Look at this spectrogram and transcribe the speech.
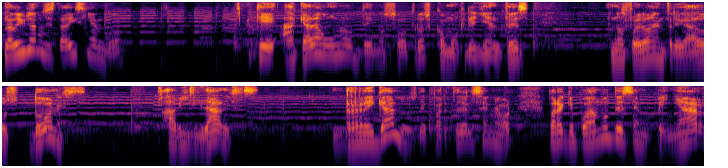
La Biblia nos está diciendo que a cada uno de nosotros como creyentes nos fueron entregados dones, habilidades, regalos de parte del Señor para que podamos desempeñar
